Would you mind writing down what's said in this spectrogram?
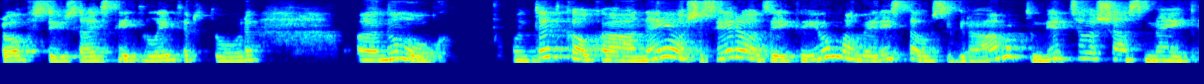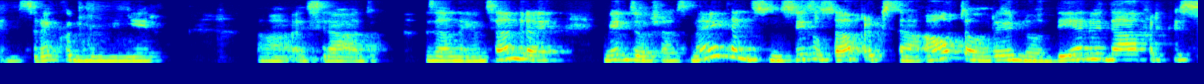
profesiju saistīta literatūra. Nu, lūk. Un tad kaut kā nejauši ieraudzīju, ka Jumava ir izdevusi grāmatu Mirdzošās meitenes. Rekordi viņi ir es rādu Zanai un Sandrai, mirdzošās meitenes, un es izlasu aprakstā, autori ir no Dienvidāfrikas,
